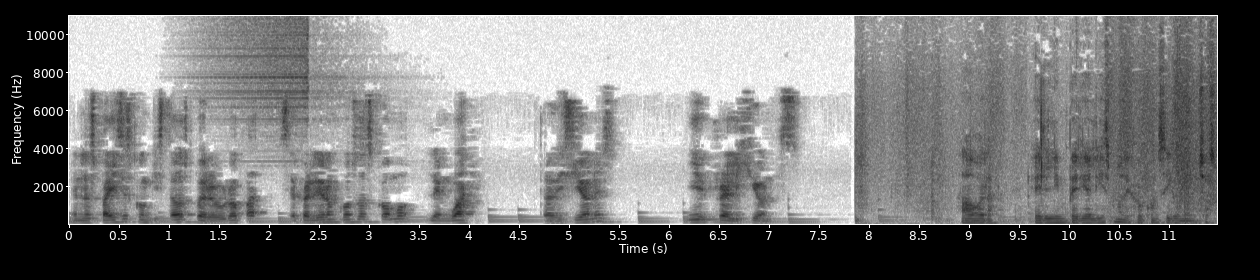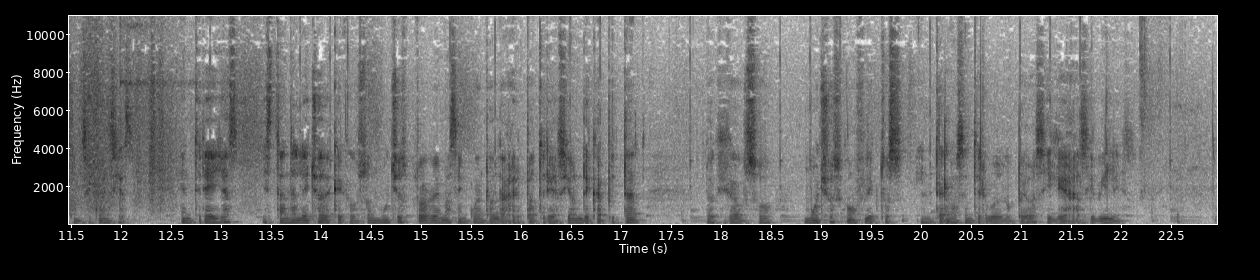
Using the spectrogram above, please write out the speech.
En los países conquistados por Europa se perdieron cosas como lenguaje, tradiciones y religiones. Ahora, el imperialismo dejó consigo muchas consecuencias. Entre ellas están el hecho de que causó muchos problemas en cuanto a la repatriación de capital, lo que causó muchos conflictos internos entre europeos y guerras civiles.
